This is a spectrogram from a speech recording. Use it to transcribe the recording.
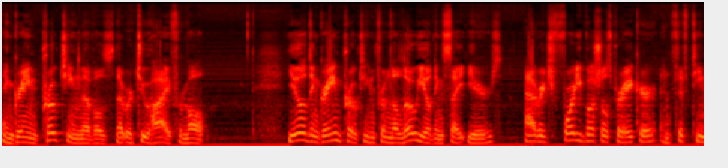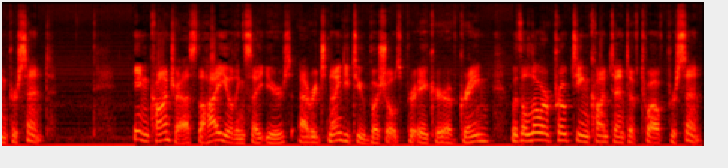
and grain protein levels that were too high for malt. Yield and grain protein from the low yielding site years averaged 40 bushels per acre and 15%. In contrast, the high yielding site years averaged 92 bushels per acre of grain with a lower protein content of 12%.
